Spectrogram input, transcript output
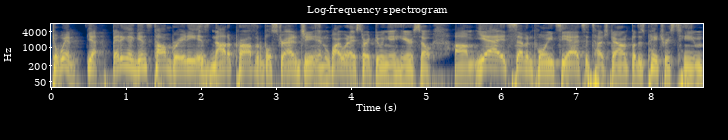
to win. Yeah, betting against Tom Brady is not a profitable strategy, and why would I start doing it here? So, um, yeah, it's seven points. Yeah, it's a touchdown, but this Patriots team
